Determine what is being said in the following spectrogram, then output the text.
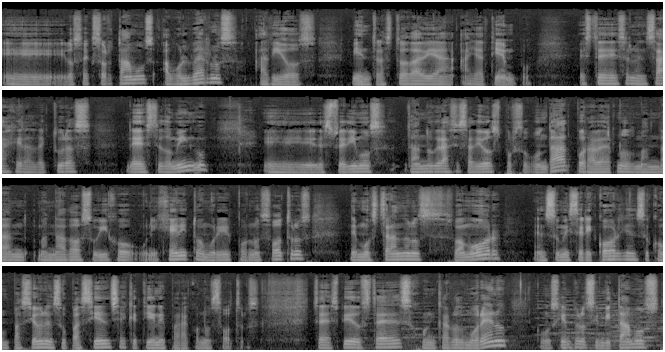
eh, los exhortamos a volvernos a Dios mientras todavía haya tiempo. Este es el mensaje de las lecturas de este domingo. Eh, despedimos dando gracias a Dios por su bondad, por habernos mandado a su Hijo unigénito a morir por nosotros, demostrándonos su amor en su misericordia, en su compasión, en su paciencia que tiene para con nosotros. Se despide de ustedes Juan Carlos Moreno. Como siempre los invitamos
